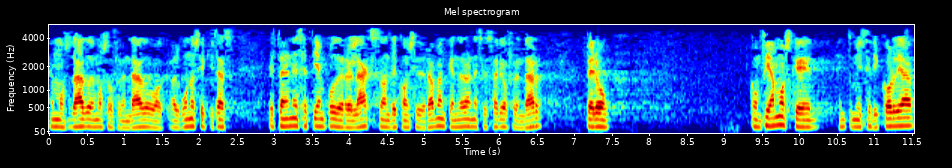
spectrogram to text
hemos dado, hemos ofrendado, o algunos que quizás están en ese tiempo de relax donde consideraban que no era necesario ofrendar, pero confiamos que en tu misericordia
